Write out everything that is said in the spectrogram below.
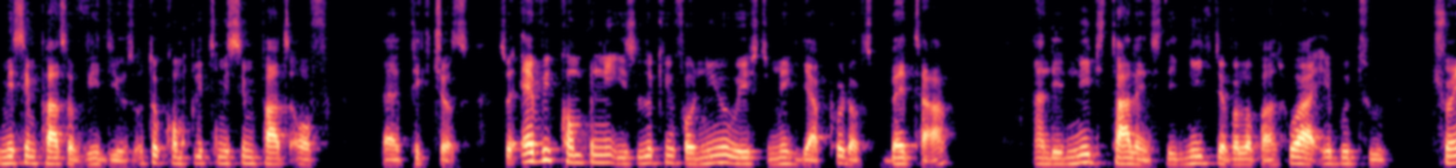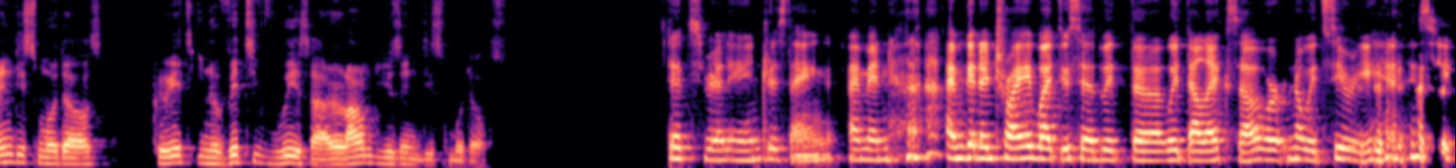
missing parts of videos, auto complete missing parts of uh, pictures. So every company is looking for new ways to make their products better, and they need talent, they need developers who are able to train these models, create innovative ways around using these models. That's really interesting. I mean, I'm gonna try what you said with uh, with Alexa or no, with Siri and, see,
